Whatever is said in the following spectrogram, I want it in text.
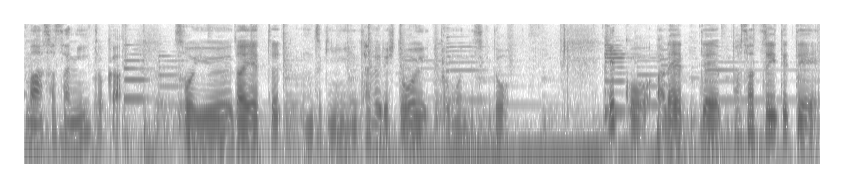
まあささみとかそういうダイエットの時に食べる人多いと思うんですけど結構あれってパサついてて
